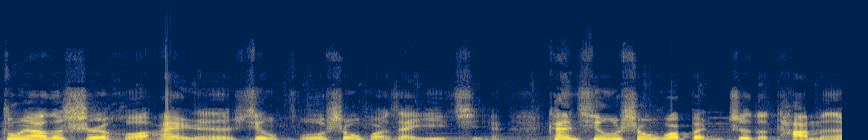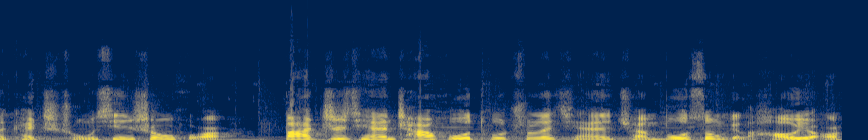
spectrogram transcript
重要的是和爱人幸福生活在一起。看清生活本质的他们，开始重新生活，把。之前茶壶吐出的钱全部送给了好友，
